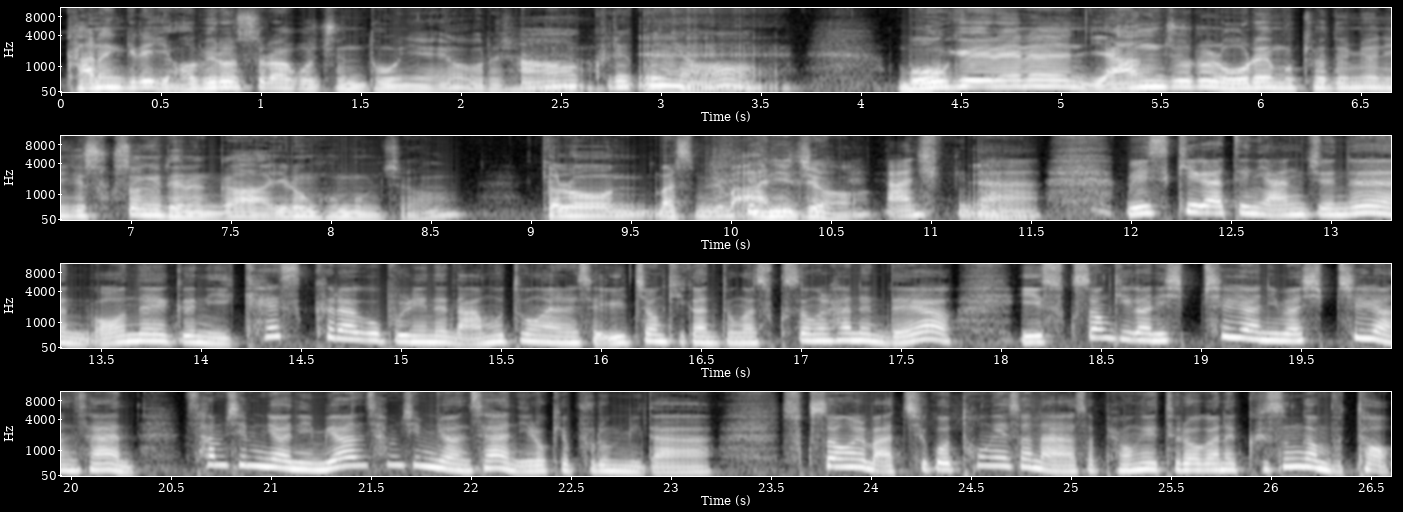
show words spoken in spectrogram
가는 길에 여비로 쓰라고 준 돈이에요. 그러셨네요. 아, 그랬군요. 예. 목요일에는 양주를 오래 묵혀두면 이게 숙성이 되는가 이런 궁금증. 결론 말씀드리면 아니죠. 아닙니다. 예. 위스키 같은 양주는 원액은 이 캐스크라고 불리는 나무통 안에서 일정 기간 동안 숙성을 하는데요. 이 숙성 기간이 17년이면 17년산, 30년이면 30년산 이렇게 부릅니다. 숙성을 마치고 통에서 나와서 병에 들어가는 그 순간부터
